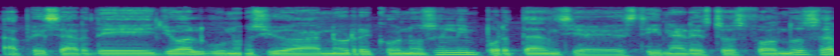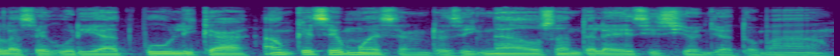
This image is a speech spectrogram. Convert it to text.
A pesar de ello, algunos ciudadanos reconocen la importancia de destinar estos fondos a la seguridad pública, aunque se muestran resignados ante la decisión ya tomada.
